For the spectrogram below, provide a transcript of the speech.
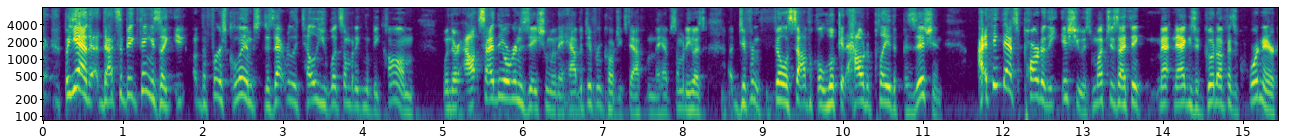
but yeah, that, that's the big thing. Is like the first glimpse. Does that really tell you what somebody can become when they're outside the organization, when they have a different coaching staff, when they have somebody who has a different philosophical look at how to play the position? I think that's part of the issue. As much as I think Matt Nagy's a good offensive coordinator,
